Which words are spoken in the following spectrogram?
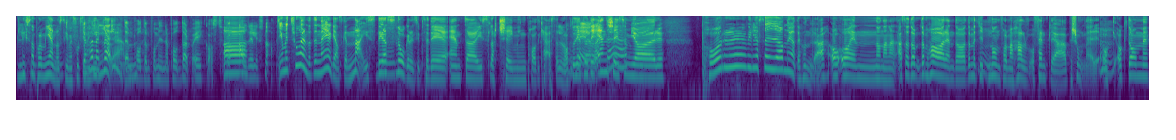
lyssna på dem igen och se om jag Jag fortfarande har gillar lagt in den. den podden på mina poddar på Acast. Jag har aldrig lyssnat. Jo, men jag tror ändå att den är ganska nice. Deras slogan är typ så det är anti-slut-shaming podcast eller något. Och jag tror att det är en tjej som gör porr, vill jag säga, nu är jag inte hundra. Och, och en, någon annan. Alltså de, de har ändå, de är typ någon form av halvoffentliga personer. Och, och de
